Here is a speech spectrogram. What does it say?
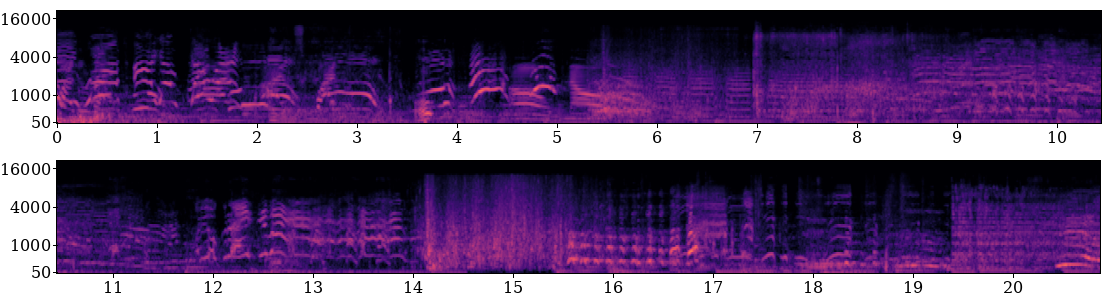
Spider-Man. I'm Spider-Man. Oh no. Are you crazy, man? Yeah, what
